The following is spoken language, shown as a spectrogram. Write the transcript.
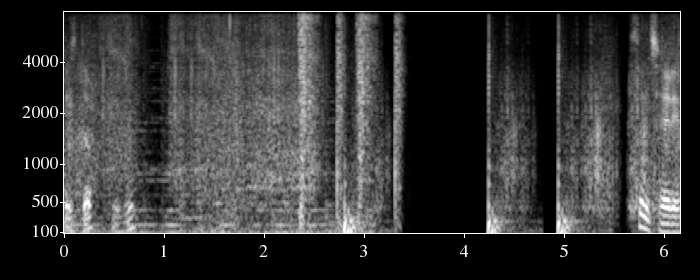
Listo. Es en serio.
